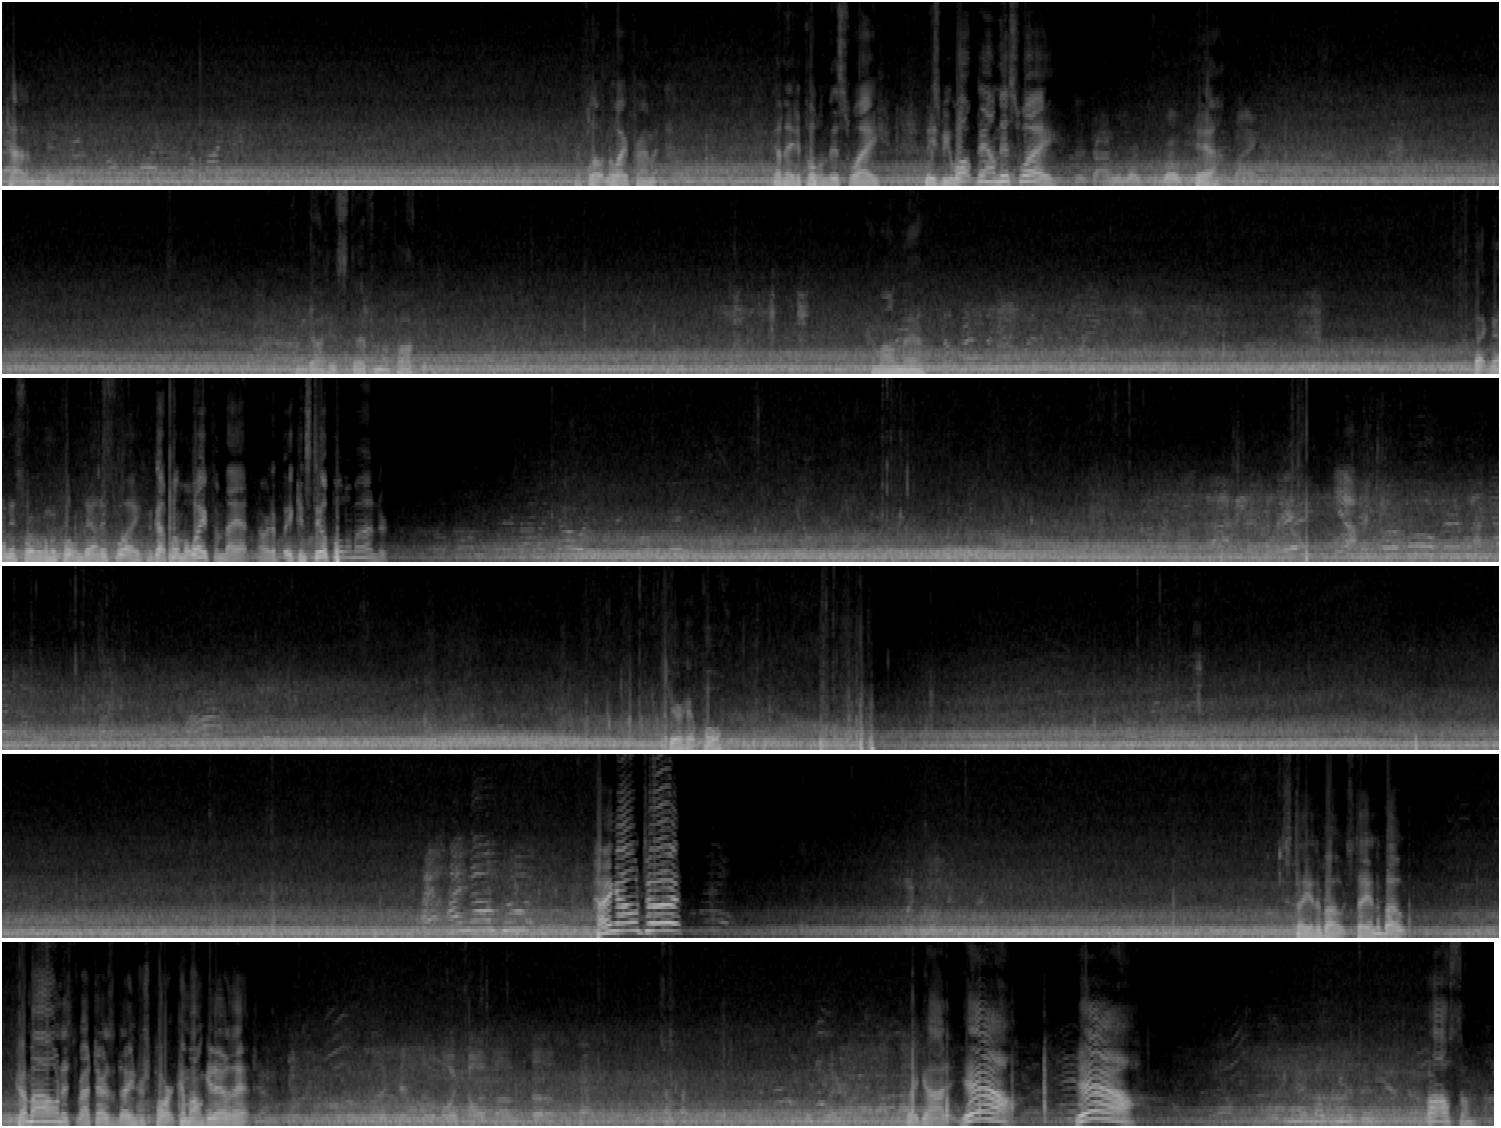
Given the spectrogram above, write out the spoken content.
tied them together. They're floating away from it. They need to pull them this way. Needs to be walked down this way. They're trying to work the rope Yeah. down the bank. He got his stuff in my pocket. Come on now. Back down this way. We're going to pull them down this way. I got to pull them away from that, or it can still pull them under. Here, help pull. Hang on to it. Stay in the boat. Stay in the boat. Come on. It's right there's a dangerous part. Come on, get out of that. They got it. Yeah. Yeah. Awesome.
